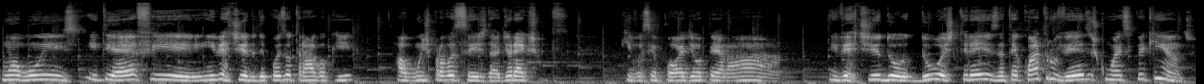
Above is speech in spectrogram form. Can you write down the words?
com alguns ETF invertidos. Depois eu trago aqui alguns para vocês da Directions, que você pode operar invertido duas, três, até quatro vezes com o SP500.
